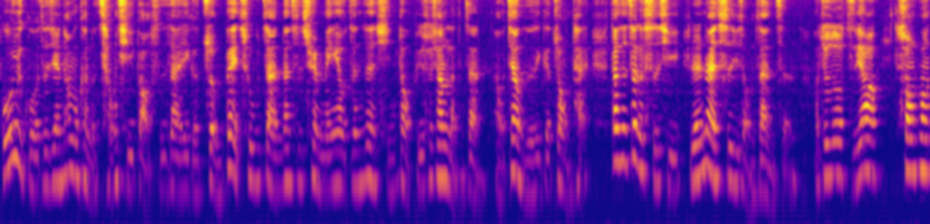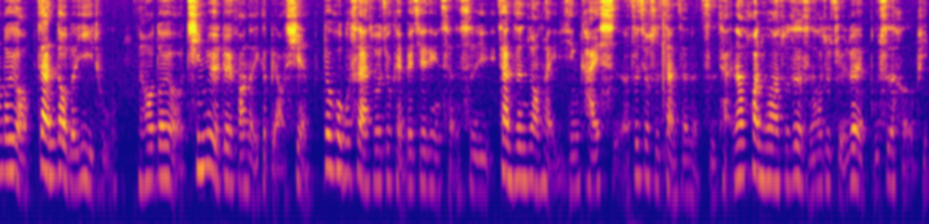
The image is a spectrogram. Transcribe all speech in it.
国与国之间，他们可能长期保持在一个准备出战，但是却没有真正行动，比如说像冷战，好这样子的一个状态。但是这个时期仍然是一种战争啊，就是说只要双方都有战斗的意图。然后都有侵略对方的一个表现，对霍布斯来说就可以被界定成是战争状态已经开始了，这就是战争的姿态。那换句话说，这个时候就绝对不是和平。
